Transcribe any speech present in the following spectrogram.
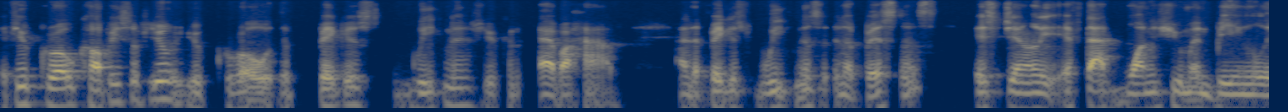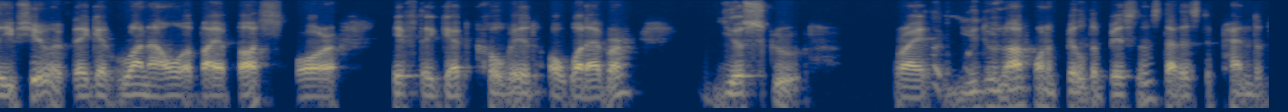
if you grow copies of you, you grow the biggest weakness you can ever have. And the biggest weakness in a business is generally if that one human being leaves you, if they get run over by a bus or if they get COVID or whatever, you're screwed, right? You do not want to build a business that is dependent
